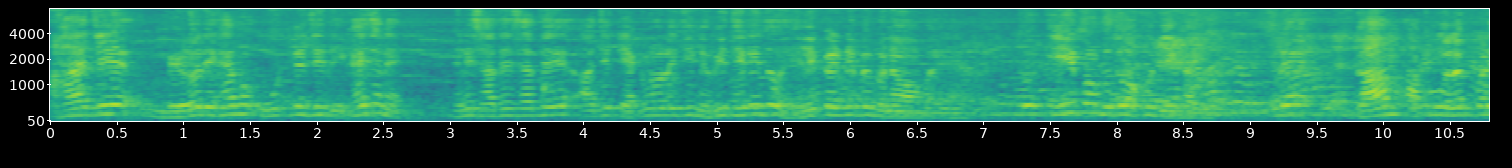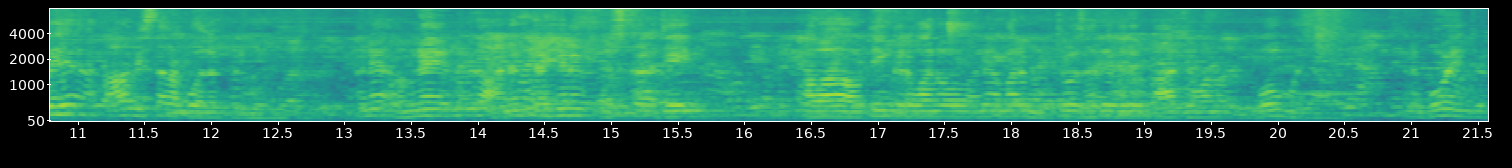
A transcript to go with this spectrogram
આ જે મેળો દેખાયમાં ઊંટને જે દેખાય છે ને, એની સાથે સાથે આ જે ટેકનોલોજી નવી થઈ રહી તો હેલિપેડને પણ બનાવવામાં આવી છે. તો એ પણ બધું આખું દેખાય એટલે ગામ આખું અલગ પડે છે આ વિસ્તાર આખો અલગ પડી જાય અને અમને એટલો બધો આનંદ થાય છે ને, પુષ્કળ જઈ આવા આઉટિંગ કરવાનો અને અમારા મિત્રો સાથે બધું બહાર જવાનો બહુ મજા આવે અને બહુ એન્જોય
